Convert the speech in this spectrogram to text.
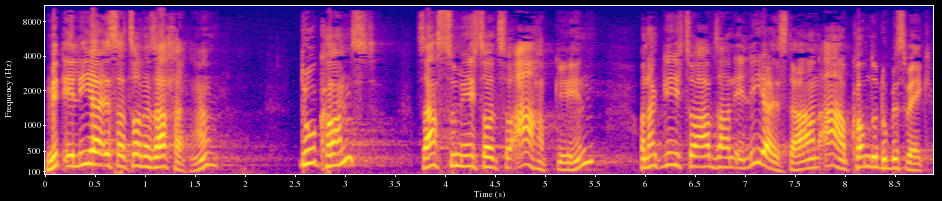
Mit Elia ist das so eine Sache. Ne? Du kommst, sagst zu mir, ich soll zu Ahab gehen, und dann gehe ich zu Ahab und sage, Elia ist da, und Ahab kommt und du bist weg.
